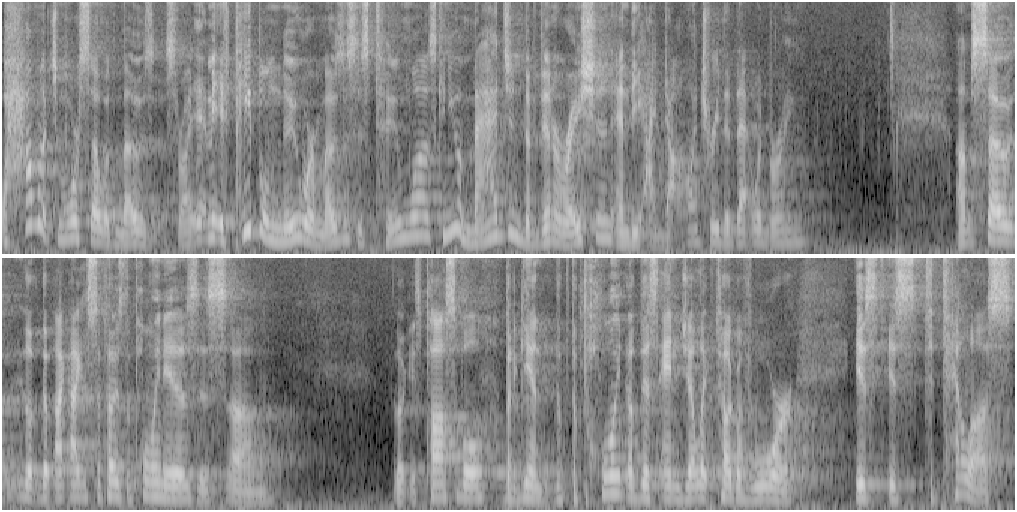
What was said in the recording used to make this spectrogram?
Well, how much more so with Moses, right? I mean, if people knew where Moses' tomb was, can you imagine the veneration and the idolatry that that would bring? Um, so, look, the, I, I, suppose the point is, is um, look, it's possible, but again, the, the point of this angelic tug of war is, is to tell us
